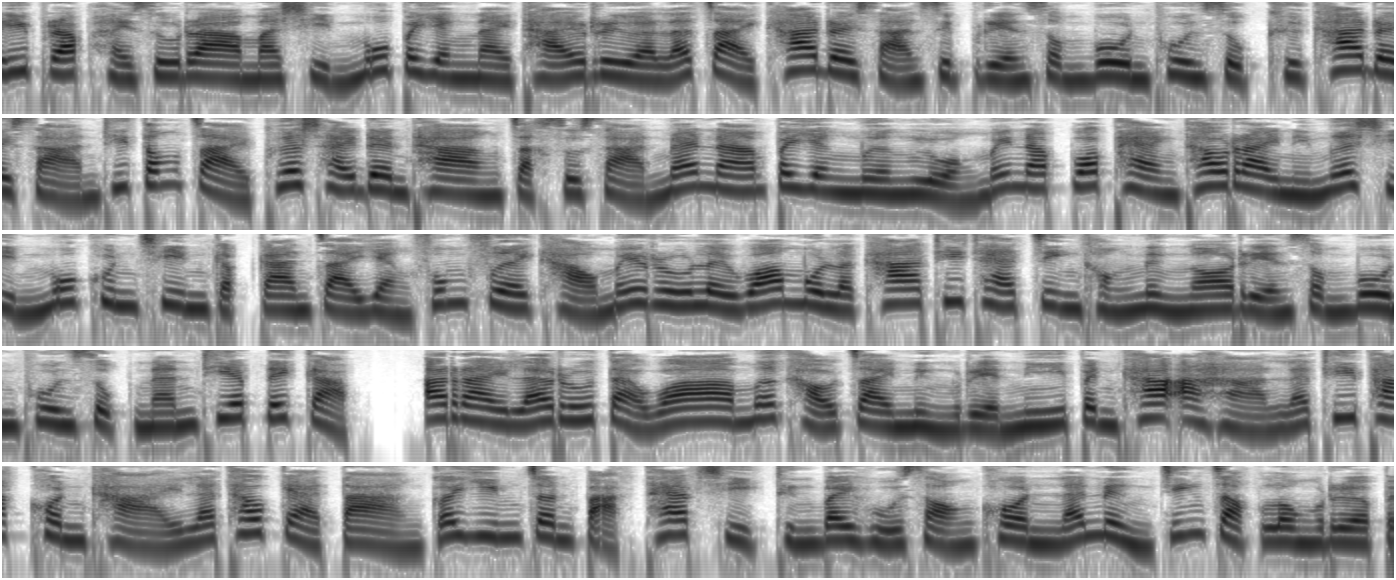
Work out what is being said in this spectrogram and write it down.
รีบรับไหสุรามาฉินมู่ไปยังนายท้ายเรือและจ่ายค่าโดยสารสิบเหรียญสมบูรณ์พูนสุขคือค่าโดยสารที่ต้องจ่ายเพื่อใช้เดินทางจากสุสานแม่น้ำไปยังเมืองหลวงไม่นับว่าแพงเท่าไรในเมื่อฉินมู่คุ้นชินกับการจ่ายอย่างฟุ่มเฟือยเขาไม่รู้เลยว่ามูลค่าที่แท้จริงของหนึ่งงอเหรียญสมบูรณ์พูนสุขนั้นเทียบได้กับ อะไรและรู้แต่ว่าเมื่อเขาจ่ายหนึ่งเหรียญนี้เป็นค่าอาหารและที่พักคนขายและเท่าแก่ต่างก็ยิ้มจนปากแทบฉีกถึงใบหูสองคนและหนึ่งจิ้งจอกลงเรือไป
